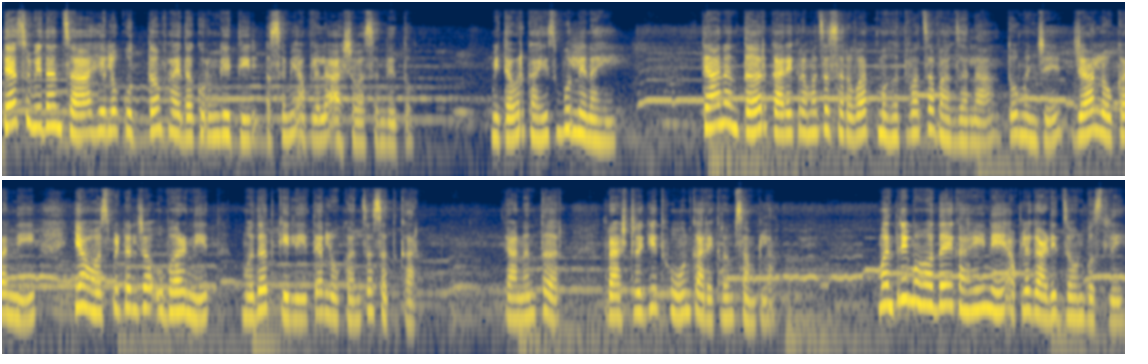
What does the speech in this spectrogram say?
त्या सुविधांचा हे लोक उत्तम फायदा करून घेतील असं मी आपल्याला आश्वासन देतो. मी त्यावर काहीच बोलले नाही. त्यानंतर कार्यक्रमाचा सर्वात महत्त्वाचा भाग झाला. तो म्हणजे ज्या लोकांनी या हॉस्पिटलच्या उभारणीत मदत केली त्या लोकांचा सत्कार. त्यानंतर राष्ट्रगीत होऊन कार्यक्रम संपला. मंत्री महोदय घाईने आपल्या गाडीत जाऊन बसले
